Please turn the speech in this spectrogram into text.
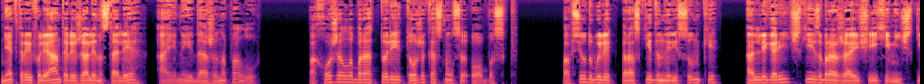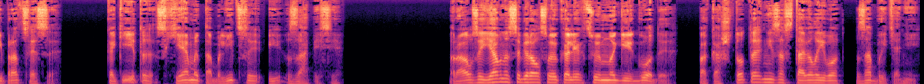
Некоторые фолианты лежали на столе, а иные даже на полу. Похоже, лаборатории тоже коснулся обыск. Повсюду были раскиданы рисунки, аллегорически изображающие химические процессы, какие-то схемы, таблицы и записи. Раузе явно собирал свою коллекцию многие годы, пока что-то не заставило его забыть о ней.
